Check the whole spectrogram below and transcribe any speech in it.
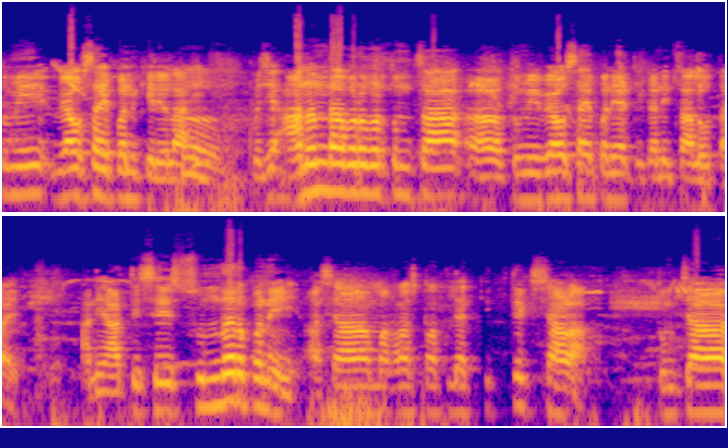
तुम्ही व्यवसाय पण केलेला आहे. हो. म्हणजे आनंदाबरोबर तुमचा तुम्ही व्यवसाय पण या ठिकाणी चालवताय. आणि अतिशय सुंदरपणे अशा महाराष्ट्रातल्या कित्येक शाळा तुमच्या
